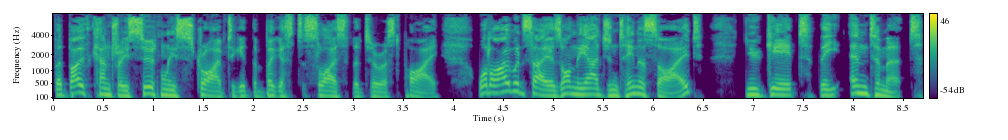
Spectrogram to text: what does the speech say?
But both countries certainly strive to get the biggest slice of the tourist pie. What I would say is on the Argentina side, you get the intimate,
